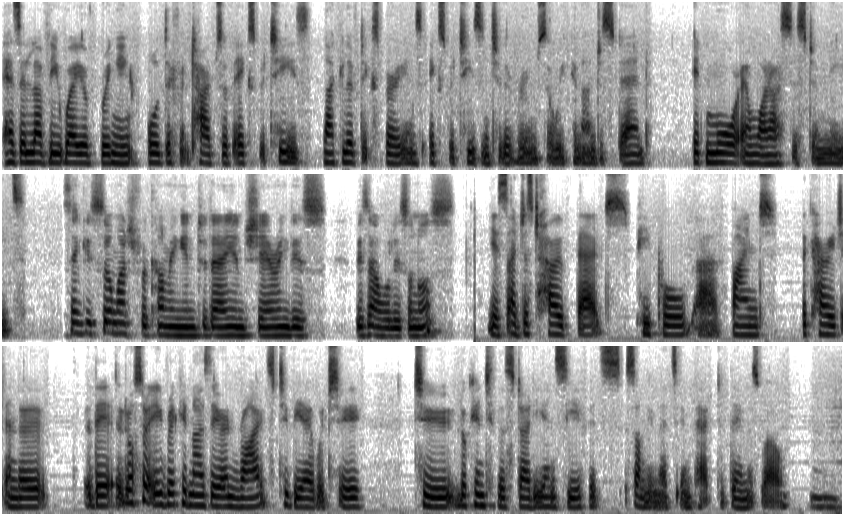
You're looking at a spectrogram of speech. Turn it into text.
has a lovely way of bringing all different types of expertise, like lived experience expertise, into the room so we can understand it more and what our system needs. Thank you so much for coming in today and sharing this with our listeners. Yes, I just hope that people uh, find the courage and the they also recognize their own rights to be able to to look into the study and see if it's something that's impacted them as well. Mm.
